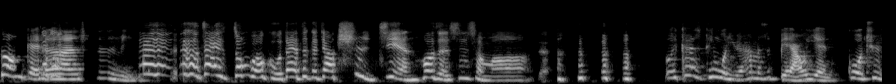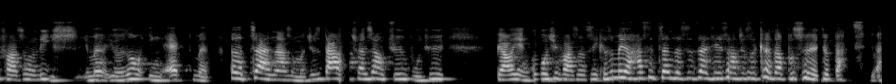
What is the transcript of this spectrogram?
送给荷兰市民。这个在中国古代这个叫赐剑或者是什么的。我一开始听，我以为他们是表演过去发生的历史，有没有有那种 enactment 二战啊什么，就是大家穿上军服去表演过去发生的事情。可是没有，他是真的是在街上，就是看到不顺眼就打起来。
